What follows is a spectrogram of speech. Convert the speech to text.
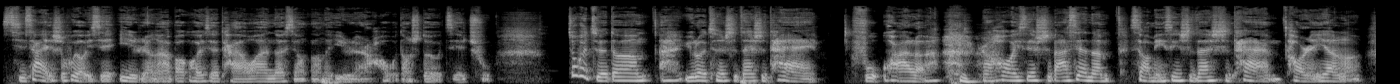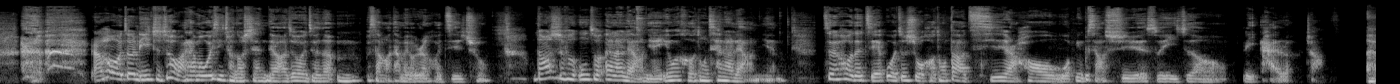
旗下也是会有一些艺人啊，包括一些台湾的、香港的艺人，然后我当时都有接触，就会觉得，哎，娱乐圈实在是太浮夸了，然后一些十八线的小明星实在是太讨人厌了，然后我就离职之后把他们微信全都删掉，就会觉得，嗯，不想和他们有任何接触。我当时这份工作干了两年，因为合同签了两年，最后的结果就是我合同到期，然后我并不想续约，所以就离开了。这样子哎，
